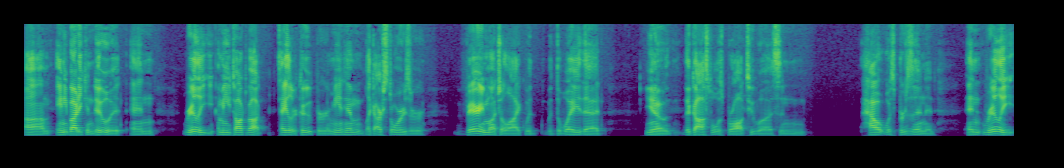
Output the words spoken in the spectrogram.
Um, anybody can do it, and really, I mean, you talked about Taylor Cooper. And me and him, like our stories are very much alike with with the way that you know the gospel was brought to us and how it was presented. And really,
